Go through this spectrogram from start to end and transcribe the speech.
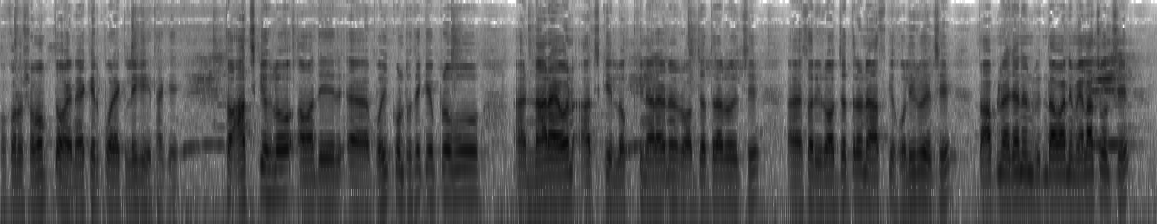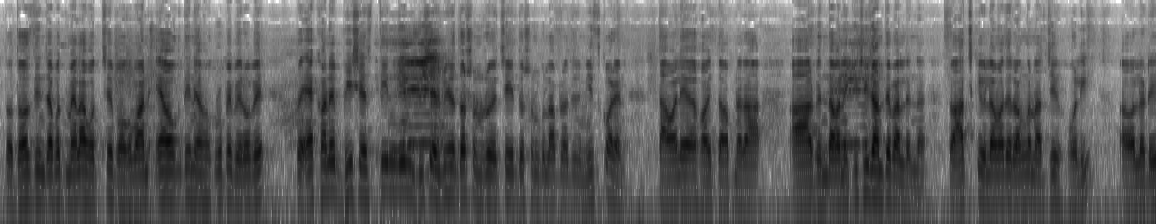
কখনো সমাপ্ত হয় না। একের পর এক লেগেই থাকে। তো আজকে হলো আমাদের আহ, বৈকুণ্ঠ থেকে প্রভু নারায়ণ আজকে লক্ষ্মী নারায়ণের রথযাত্রা রয়েছে। সরি রথযাত্রা না আজকে হোলি রয়েছে। তো আপনারা জানেন বৃন্দাবনে মেলা চলছে। তো দশ দিন যাবৎ মেলা হচ্ছে। ভগবান এক দিন এক রূপে বেরোবে। তো এখানে বিশেষ তিন দিন বিশেষ বিশেষ দর্শন রয়েছে। এই দর্শনগুলো আপনারা যদি মিস করেন তাহলে হয়তো আপনারা আর বৃন্দাবনে কিছুই জানতে পারলেন না। তো আজকে হলো আমাদের রঙ্গনাথজির হোলি। অলরেডি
